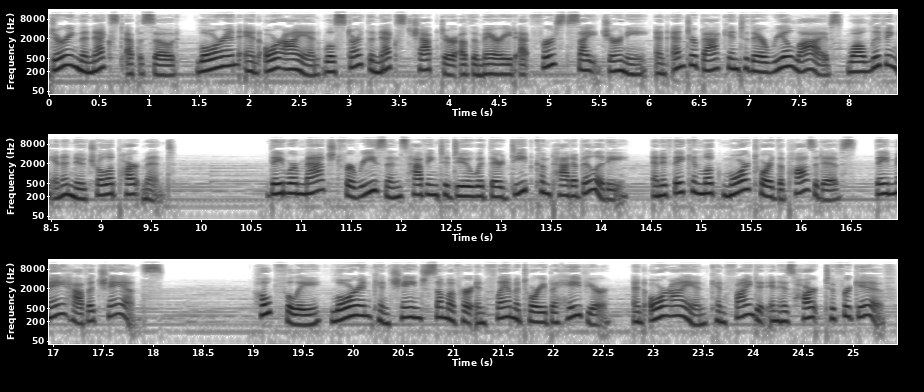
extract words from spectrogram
During the next episode, Lauren and Orion will start the next chapter of the Married at First Sight journey and enter back into their real lives while living in a neutral apartment. They were matched for reasons having to do with their deep compatibility, and if they can look more toward the positives, they may have a chance. Hopefully, Lauren can change some of her inflammatory behavior, and Orion can find it in his heart to forgive.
